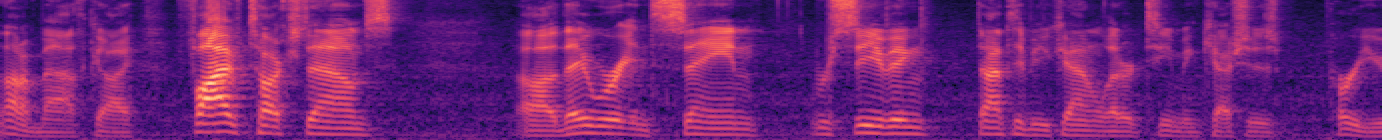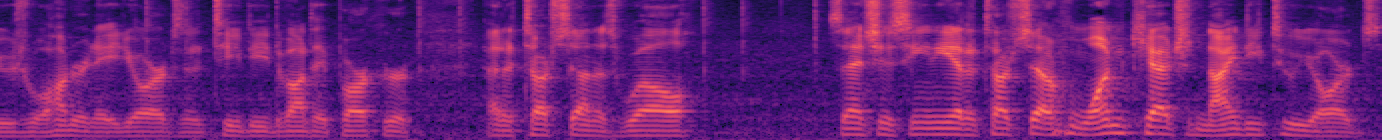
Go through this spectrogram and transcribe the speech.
Not a math guy. Five touchdowns. Uh, they were insane. Receiving, Dante Buchanan led our team in catches, per usual, 108 yards and a TD. DeVante Parker had a touchdown as well. Sanchez Heaney had a touchdown, one catch, 92 yards.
